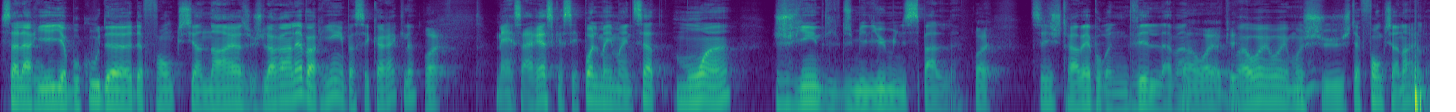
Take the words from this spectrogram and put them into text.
salarié. Il y a beaucoup de, de fonctionnaires. Je leur enlève rien parce que c'est correct, là. Ouais. Mais ça reste que c'est pas le même mindset. Moi, je viens du milieu municipal. là. Ouais. Tu sais, je travaillais pour une ville avant. Ah ouais, OK. Ouais, ouais, ouais. Moi, j'étais fonctionnaire. là.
